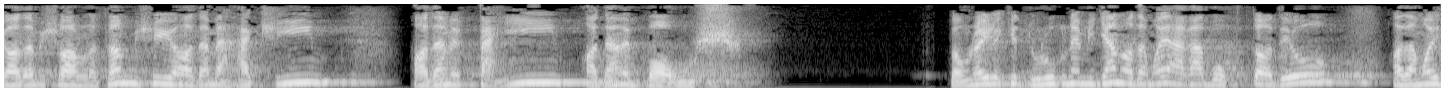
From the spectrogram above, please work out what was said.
یا آدم شارلاتان میشه یا آدم حکیم آدم فهیم آدم باهوش. و اونایی که دروغ نمیگن آدم های عقب افتاده و آدم های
